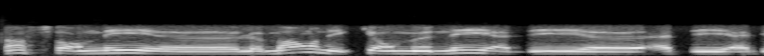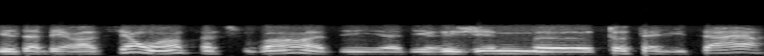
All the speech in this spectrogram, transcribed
transformé le monde et qui ont mené à des à des à des aberrations, hein, très souvent à des à des régimes totalitaires.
